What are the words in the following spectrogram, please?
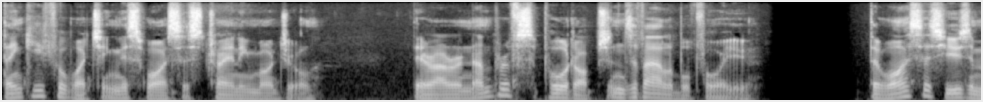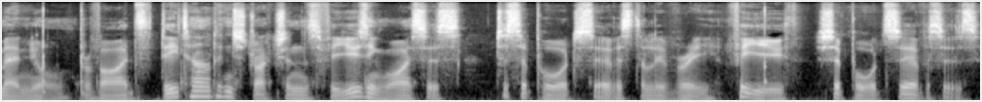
Thank you for watching this YSCIS training module. There are a number of support options available for you. The YSCIS User Manual provides detailed instructions for using YSCIS to support service delivery for youth support services.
